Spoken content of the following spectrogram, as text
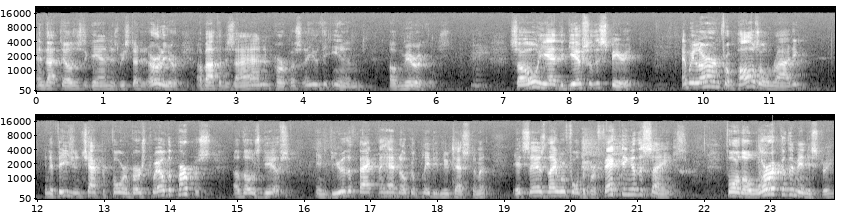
And that tells us again, as we studied earlier, about the design and purpose and even the end of miracles. So he had the gifts of the Spirit. And we learn from Paul's own writing in Ephesians chapter 4 and verse 12 the purpose of those gifts in view of the fact they had no completed New Testament. It says they were for the perfecting of the saints for the work of the ministry,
